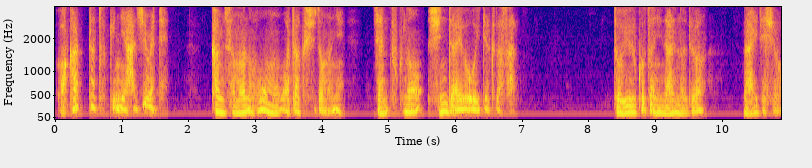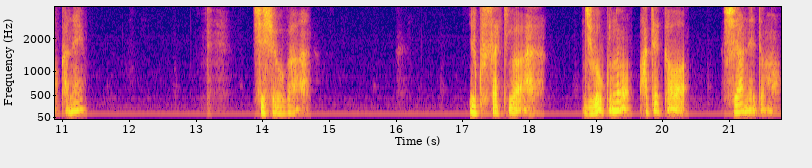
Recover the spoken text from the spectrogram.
分かった時に初めて神様の方も私どもに全幅の信頼を置いてくださるということになるのではないでしょうかね。師匠が行く先は地獄の果てかは知らねども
